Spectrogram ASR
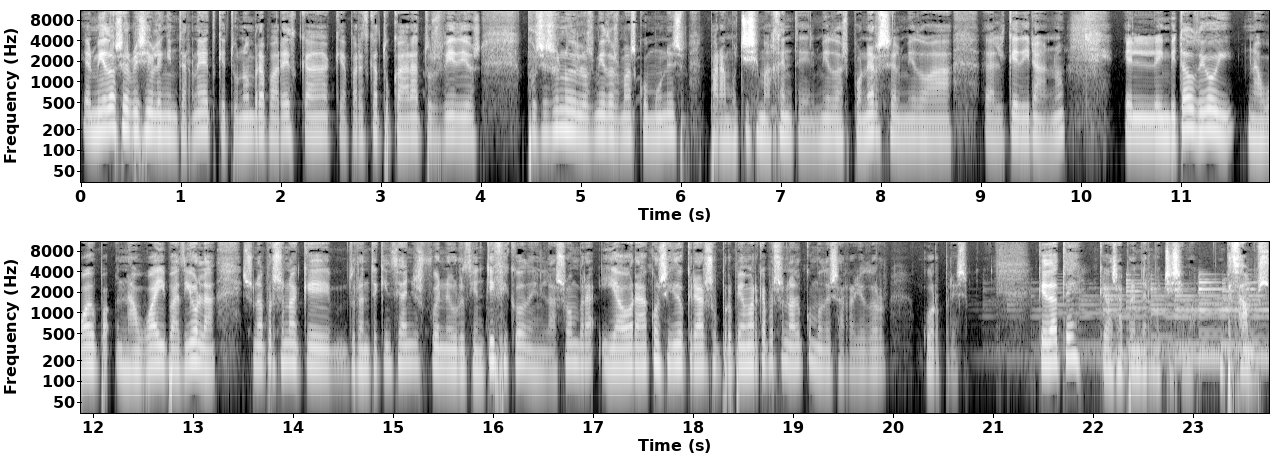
El miedo a ser visible en Internet, que tu nombre aparezca, que aparezca tu cara, tus vídeos, pues es uno de los miedos más comunes para muchísima gente. El miedo a exponerse, el miedo a, al qué dirán, ¿no? El invitado de hoy, Nawai Badiola, es una persona que durante 15 años fue neurocientífico en la sombra y ahora ha conseguido crear su propia marca personal como desarrollador WordPress. Quédate que vas a aprender muchísimo. Empezamos.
